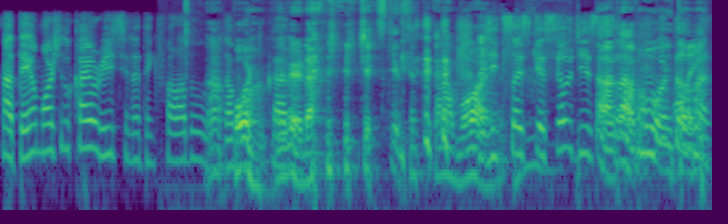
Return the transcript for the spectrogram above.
Ah, tem a morte do Kyle Reese, né? Tem que falar do, Ah, da porra, morte do cara. é verdade. A gente tinha esquecido que o cara morre. A gente só esqueceu disso. Ah, tá, vamos então. mano,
